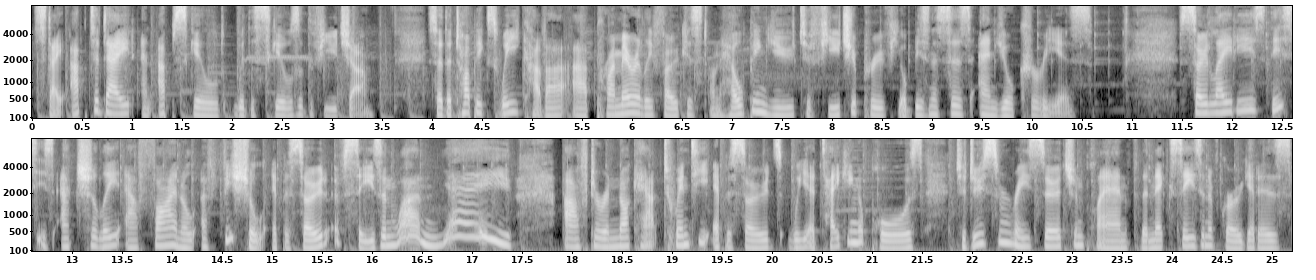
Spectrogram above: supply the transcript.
stay up to date and upskilled with the skills of the future. So the topics we cover are primarily focused on helping you to future proof your businesses and your careers. So, ladies, this is actually our final official episode of season one. Yay! After a knockout 20 episodes, we are taking a pause to do some research and plan for the next season of Grow Getters,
